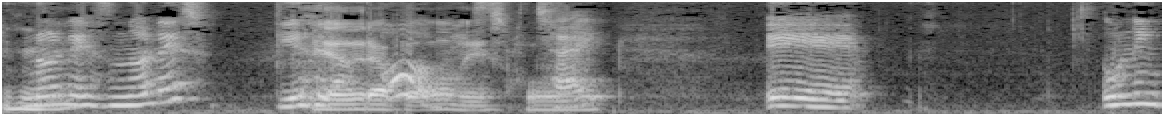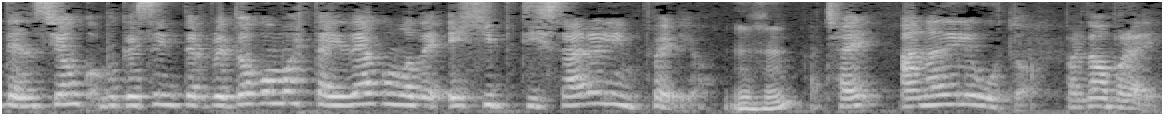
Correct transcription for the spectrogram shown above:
Nones, nones, piedra, Piedra pomes, pomes, po. ¿cachai? Eh, una intención como que se interpretó como esta idea como de egiptizar el imperio. Ujú. ¿Cachai? A nadie le gustó. Partamos por ahí.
